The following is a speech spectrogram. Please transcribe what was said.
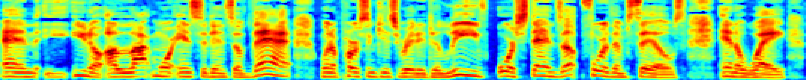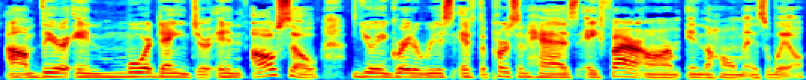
And you know a lot more incidents of that when a person gets ready to leave or stands up for themselves in a way um, they're in more danger. And also you're in greater risk if the person has a firearm in the home as well.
